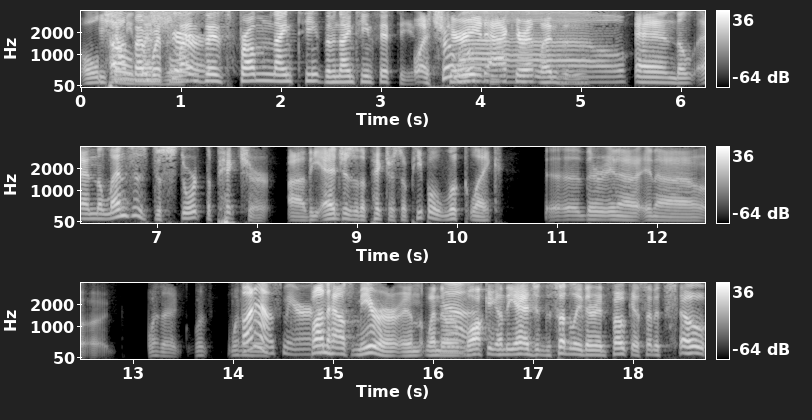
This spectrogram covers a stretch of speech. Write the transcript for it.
old He shot them with lenses. Sure. lenses from 19 the 1950s. Well, it sure Period looks- accurate lenses. and the and the lenses distort the picture, uh, the edges of the picture, so people look like uh, they're in a in a what a what, what? Funhouse mirror. funhouse mirror, and when they're Yeah. walking on the edge, and suddenly they're in focus, and it's so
